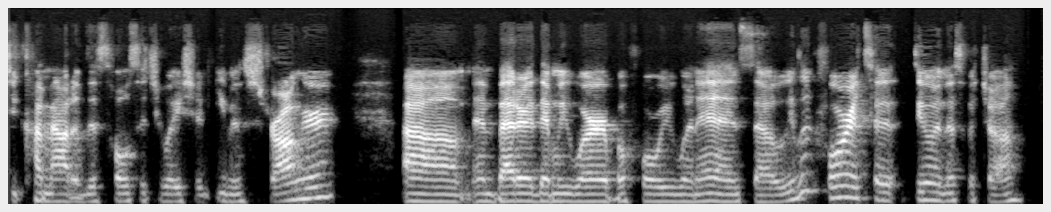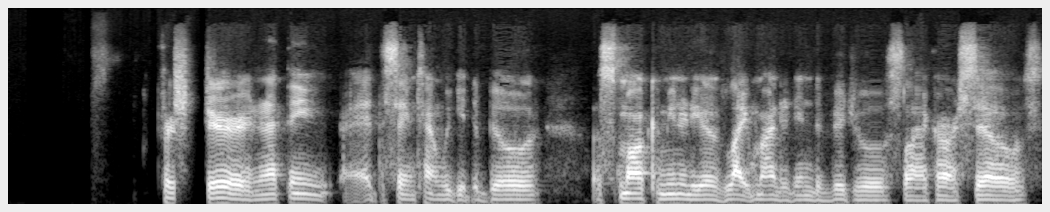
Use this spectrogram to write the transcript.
to come out of this whole situation even stronger um, and better than we were before we went in. So we look forward to doing this with y'all. For sure. And I think at the same time, we get to build a small community of like minded individuals like ourselves.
